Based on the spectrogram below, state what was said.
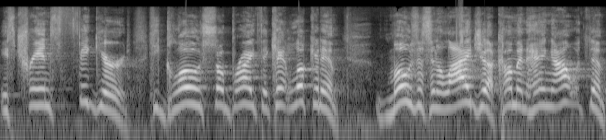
is transfigured. He glows so bright they can't look at him. Moses and Elijah come and hang out with them.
